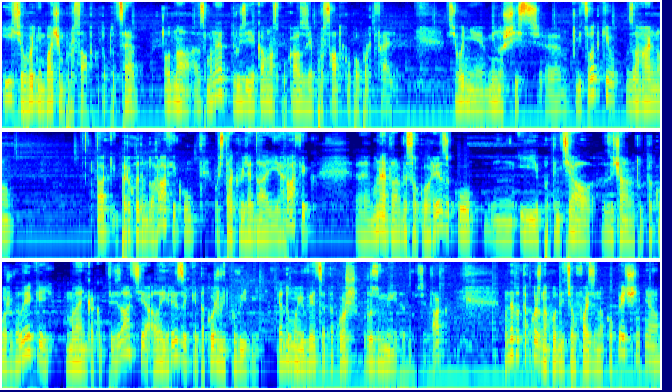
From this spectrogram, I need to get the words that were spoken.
І сьогодні бачимо просадку. Тобто це одна з монет, друзі, яка в нас показує просадку по портфелі. Сьогодні мінус 6% загально. Так, і переходимо до графіку. Ось так виглядає її графік. Е, Монета високого ризику і потенціал, звичайно, тут також великий, маленька капіталізація, але й ризики також відповідні. Я думаю, ви це також розумієте, друзі. так? Монета також знаходиться у фазі накопичення,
